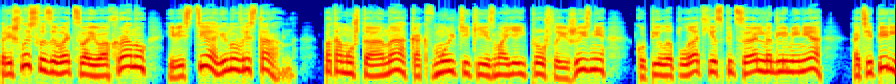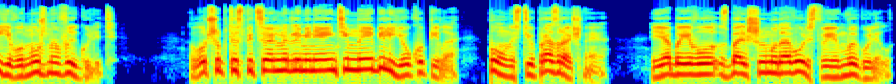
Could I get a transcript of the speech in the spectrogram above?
Пришлось вызывать свою охрану и вести Алину в ресторан — потому что она, как в мультике из моей прошлой жизни, купила платье специально для меня, а теперь его нужно выгулить. Лучше б ты специально для меня интимное белье купила, полностью прозрачное. Я бы его с большим удовольствием выгулил,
